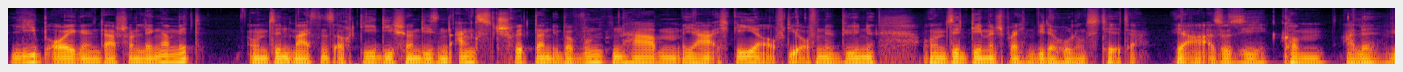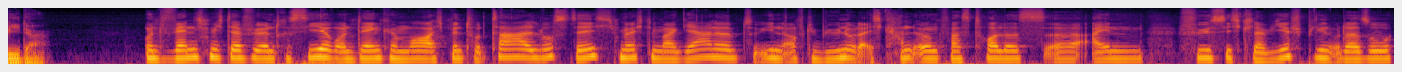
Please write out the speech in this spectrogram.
liebäugeln da schon länger mit und sind meistens auch die, die schon diesen Angstschritt dann überwunden haben. Ja, ich gehe auf die offene Bühne und sind dementsprechend Wiederholungstäter. Ja, also sie kommen alle wieder. Und wenn ich mich dafür interessiere und denke, boah, ich bin total lustig, ich möchte mal gerne zu Ihnen auf die Bühne oder ich kann irgendwas Tolles, äh, einfüßig Klavier spielen oder so,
